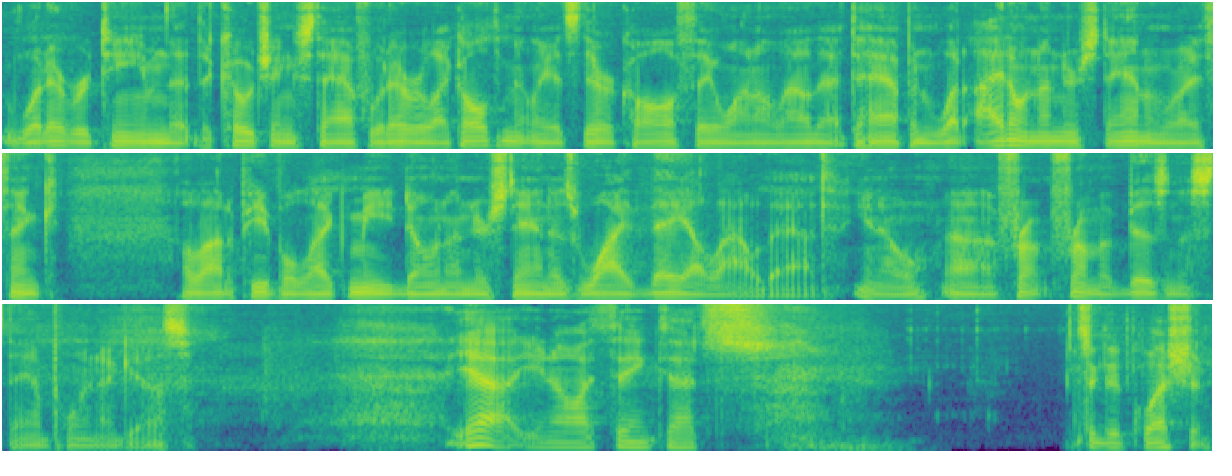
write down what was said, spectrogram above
whatever team that the coaching staff whatever like ultimately it's their call if they want to allow that to happen what i don't understand and what i think a lot of people like me don't understand is why they allow that you know uh, from from a business standpoint i guess Yeah, you know, I think that's it's a good question.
